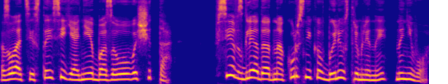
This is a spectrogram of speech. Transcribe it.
золотистое сияние базового щита. Все взгляды однокурсников были устремлены на него.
